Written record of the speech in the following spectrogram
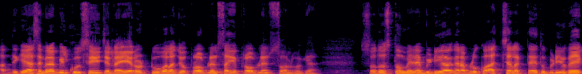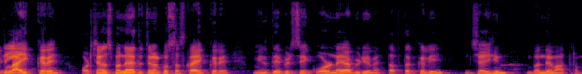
अब देखिए यहाँ से मेरा बिल्कुल सही चल रहा है। एयरो टू वाला जो प्रॉब्लम था ये प्रॉब्लम सॉल्व हो गया। सो दोस्तों, मेरे वीडियो अगर आप लोग को अच्छा लगता है तो वीडियो का एक लाइक करें और चैनल पर नया तो चैनल को सब्सक्राइब करें। मिलते हैं फिर से एक और नया वीडियो में। तब तक के लिए जय हिंद, वंदे मातरम।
